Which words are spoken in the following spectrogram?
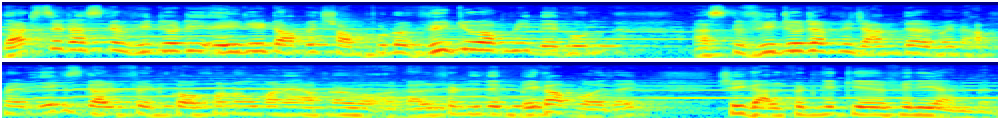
দ্যাটস ইট আজকের ভিডিওটি এই নিয়ে টপিক সম্পূর্ণ ভিডিও আপনি দেখুন। আজকে ভিডিওটি আপনি জানতে পারবেন, আপনার এক্স গার্লফ্রেন্ড কখনো মানে আপনার গার্লফ্রেন্ড যদি বেকআপ হয়ে যায়, সেই গার্লফ্রেন্ডকে কীভাবে ফিরিয়ে আনবেন?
